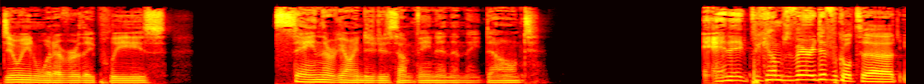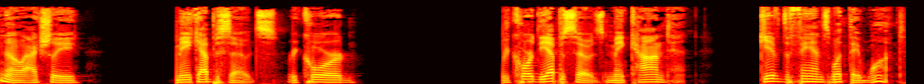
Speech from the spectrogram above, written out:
doing whatever they please, saying they're going to do something and then they don't. And it becomes very difficult to, you know, actually make episodes, record record the episodes, make content, give the fans what they want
